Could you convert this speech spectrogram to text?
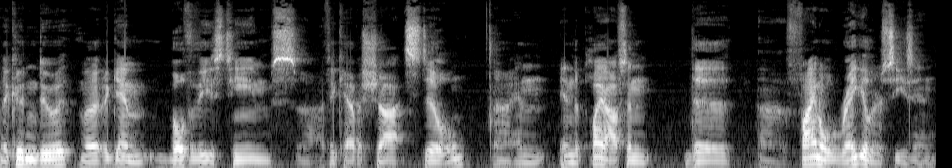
they couldn't do it, but again, both of these teams uh, I think have a shot still uh, in in the playoffs and the uh, final regular season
